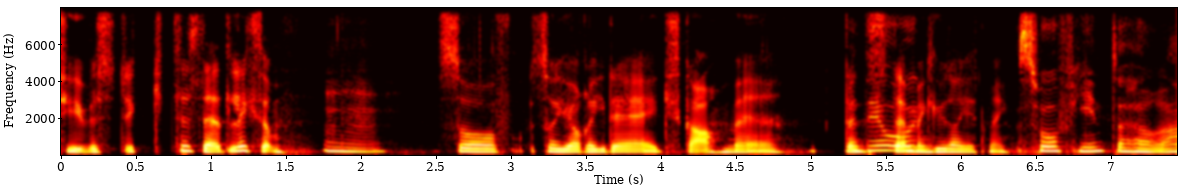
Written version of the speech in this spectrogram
20 stykk til stede, liksom. Mm. Så, så gjør jeg det jeg skal med den Men det er stemmen Gud har gitt meg. Så fint å høre.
